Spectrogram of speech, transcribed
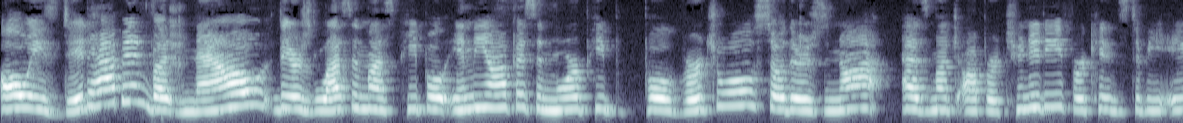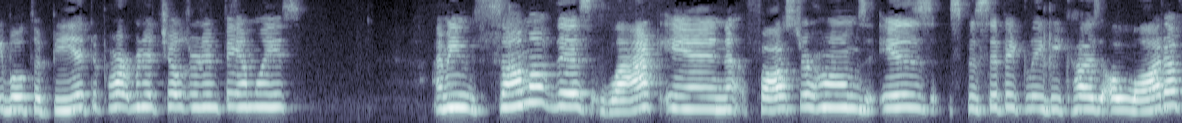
always did happen, but now there's less and less people in the office and more people virtual, so there's not as much opportunity for kids to be able to be at Department of Children and Families. I mean, some of this lack in foster homes is specifically because a lot of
